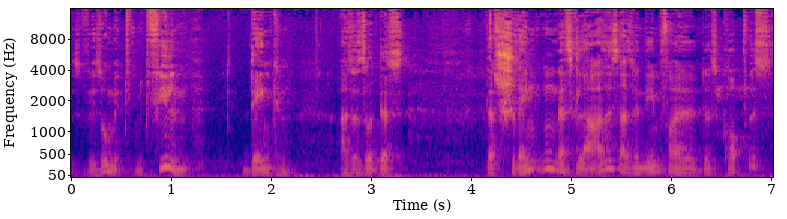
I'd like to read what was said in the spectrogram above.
sowieso mit, mit vielem Denken. Also so das, das Schwenken des Glases, also in dem Fall des Kopfes,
